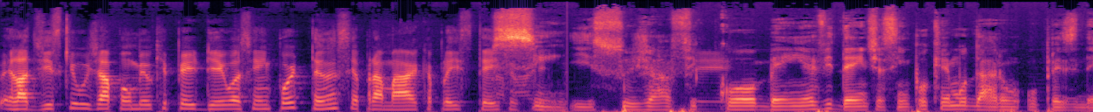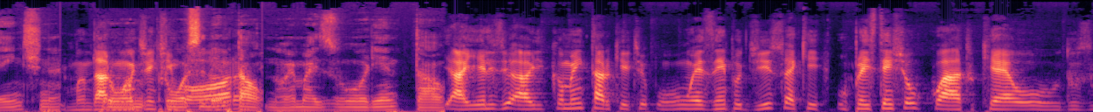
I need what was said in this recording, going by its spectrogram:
ela diz que o Japão meio que perdeu assim a importância pra marca PlayStation. Sim, isso já ficou bem evidente, assim, porque mudaram o presidente, né? Mandaram pra um monte de gente um embora. ocidental. Não é mais um oriental. E Aí eles aí comentaram que tipo, um exemplo disso é que o PlayStation 4, que é o dos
